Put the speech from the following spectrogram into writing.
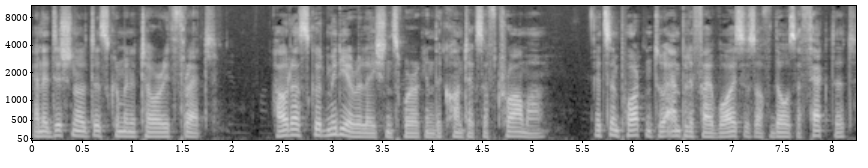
an additional discriminatory threat. How does good media relations work in the context of trauma? It's important to amplify voices of those affected,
